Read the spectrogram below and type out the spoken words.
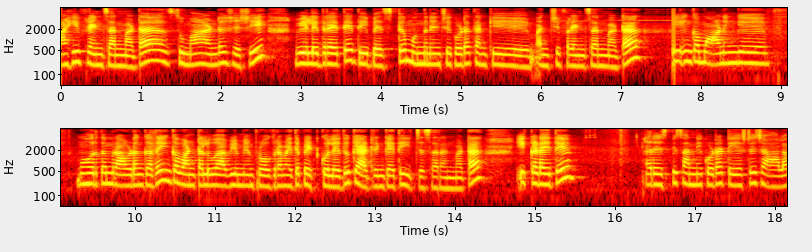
మహి ఫ్రెండ్స్ అనమాట సుమ అండ్ శశి. వీళ్ళిద్దరైతే ది బెస్ట్. ముందు నుంచి కూడా తనకి మంచి ఫ్రెండ్స్ అనమాట ఇంకా మార్నింగే ముహూర్తం రావడం కదా ఇంకా వంటలు అవి మేము ప్రోగ్రామ్ అయితే పెట్టుకోలేదు. క్యాటరింగ్కి అయితే ఇచ్చేసారనమాట ఇక్కడైతే రెసిపీస్ అన్నీ కూడా టేస్ట్ చాలా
